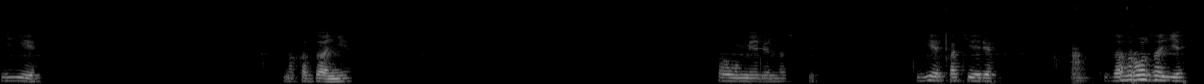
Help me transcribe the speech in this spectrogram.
Є наказание по умеренности. Є потеря. Загроза є.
